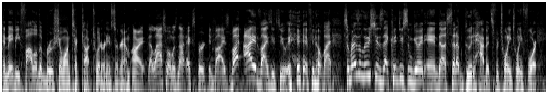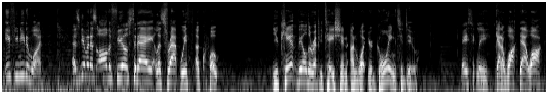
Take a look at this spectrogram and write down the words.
And maybe follow the Brew Show on TikTok, Twitter, and Instagram. All right, that last one was not expert advised, but I advise you to, if you don't mind, some resolutions that could do some good and uh, set up good habits for 2024 if you needed one. That's giving us all the feels today. Let's wrap with a quote. You can't build a reputation on what you're going to do. Basically, got to walk that walk.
